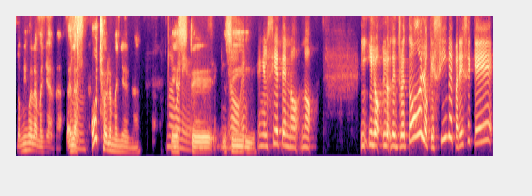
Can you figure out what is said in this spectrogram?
domingo en la mañana, a mm. las 8 de la mañana. No, este, no, sí. en, en, el 7 no, no. Y, y lo, lo, dentro de todo, lo que sí me parece que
